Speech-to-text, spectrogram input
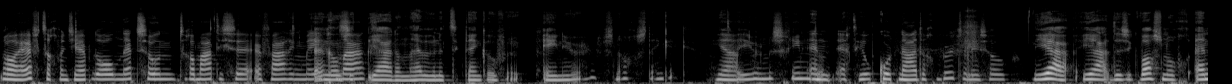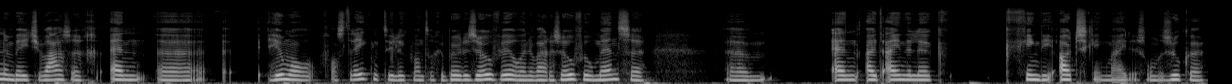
Wel heftig, want je hebt al net zo'n traumatische ervaring meegemaakt. ja, dan hebben we het, ik denk, over één uur s'nachts, denk ik. Ja. Twee uur misschien. En echt heel kort na de gebeurtenis ook. Ja, ja, dus ik was nog en een beetje wazig en eh, helemaal van streek natuurlijk, want er gebeurde zoveel en er waren zoveel mensen. Ehm, en uiteindelijk ging die arts ging mij dus onderzoeken.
